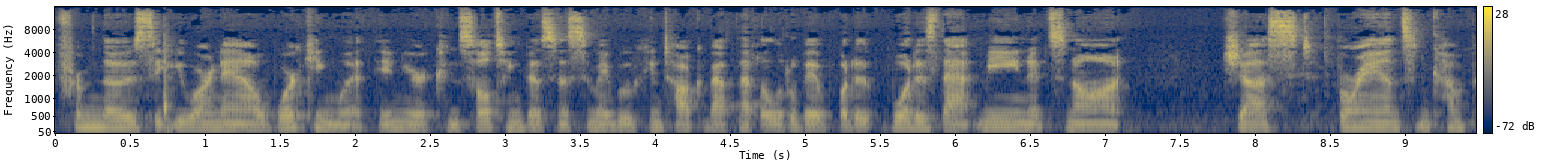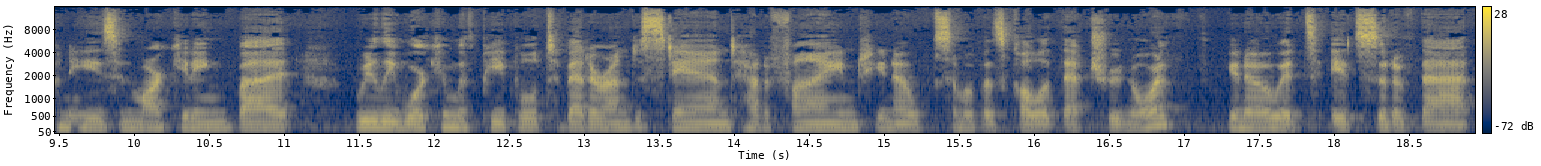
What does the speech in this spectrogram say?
from those that you are now working with in your consulting business, and maybe we can talk about that a little bit. What what does that mean? It's not just brands and companies and marketing, but really working with people to better understand how to find, you know, some of us call it that true north. You know, it's it's sort of that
